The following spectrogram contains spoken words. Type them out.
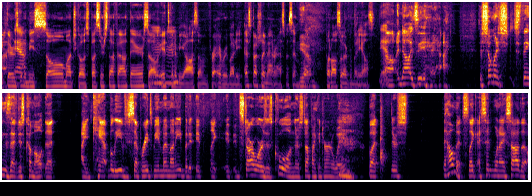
like there's Yeah. going to be so much Ghostbuster stuff out there, so it's Mm-hmm. going to be awesome for everybody, especially Matt Rasmussen, Yeah. but, but also everybody else. Yeah. Uh, no, it's I, there's so much things that just come out that I can't believe separates me and my money. But it, it like it, it, Star Wars is cool, and there's stuff I can turn away. but there's the helmets. Like I said when I saw the oh,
